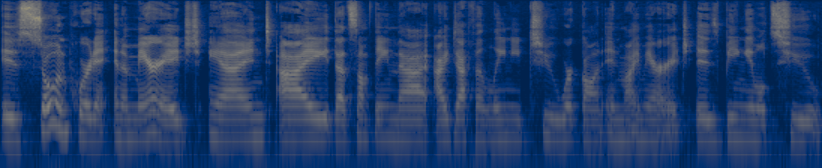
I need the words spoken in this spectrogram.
is so important in a marriage and i that's something that i definitely need to work on in my marriage is being able to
